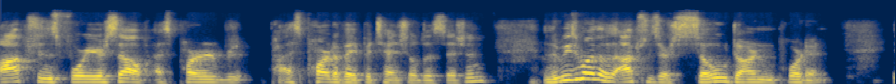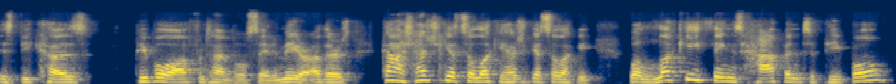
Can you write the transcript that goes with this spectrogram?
options for yourself as part of as part of a potential decision. And the reason why those options are so darn important is because people oftentimes will say to me or others, "Gosh, how'd you get so lucky? How'd you get so lucky?" Well, lucky things happen to people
